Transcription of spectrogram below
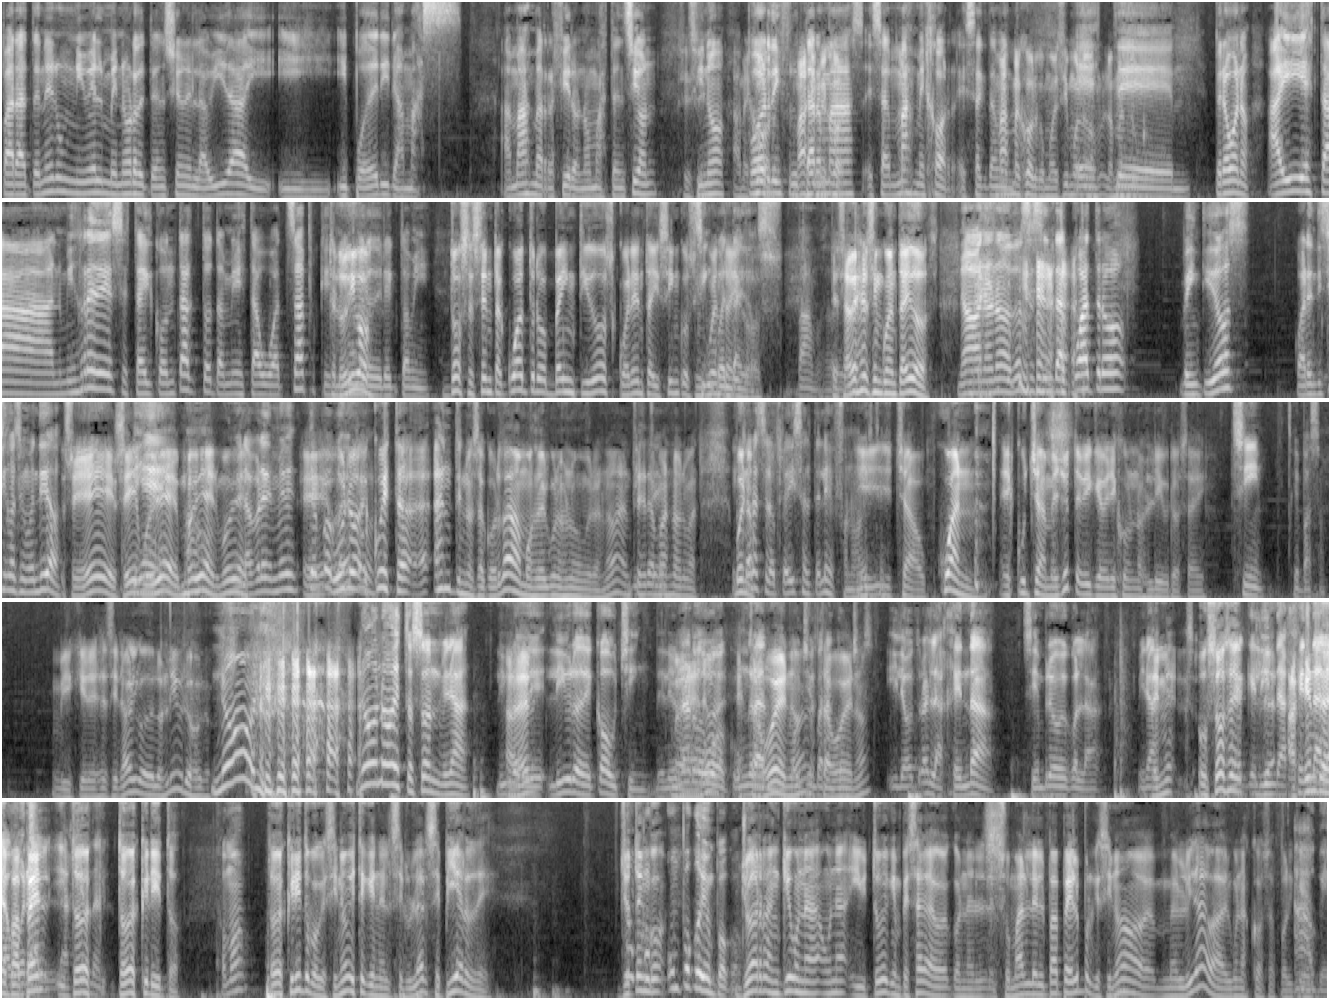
para tener un nivel menor de tensión en la vida y, y- y poder ir a más. A más me refiero, no más tensión, Sí, sí. sino A mejor, poder disfrutar más mejor. más, mejor, exactamente. Más mejor, como decimos los, los Este, pero bueno, ahí están mis redes, está el contacto, también está WhatsApp, que ¿Te es lo digo? directo a mí. 264 22 45 52. Vamos a ¿Te sabes el 52? No, no, no, 264 22 45 52. Sí, sí, muy bien, muy bien, muy bien. la me- Eh, puedo- uno cuesta, antes nos acordábamos de algunos números, ¿no? Antes era más normal. Que Bueno, ahora se lo pedís al teléfono, y, ¿viste? y chao. Juan, escúchame, yo te vi que venís con unos libros ahí. Sí, ¿qué pasó? ¿Y ¿Quieres decir algo de los libros o no? No, no. no, estos son, mirá, libro de, libro de coaching, de Leonardo Bueno, Bock, un está gran bueno, coaching para bueno. Y lo otro es la agenda, siempre voy con la... Mirá, Tenés- mirá de- qué linda agenda agenda de laboral, papel y la todo, agenda. todo escrito. ¿Cómo? Todo escrito porque si no, viste que en el celular se pierde. Yo un tengo... po- un poco y un poco. Yo arranqué una, una y tuve que empezar a- con el sumarle el papel porque si no me olvidaba algunas cosas porque ah, ok.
